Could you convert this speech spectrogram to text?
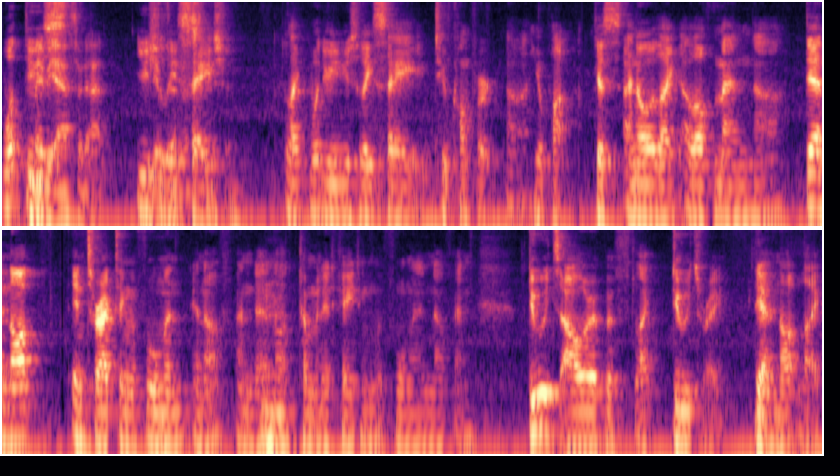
What do you Maybe after that, usually say? Like what do you usually say to comfort uh, your partner? Because I know like a lot of men, uh, they're not interacting with women enough, and they're Mhm. not communicating with women enough. And dudes are with like dudes, right? They're Yeah. not like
